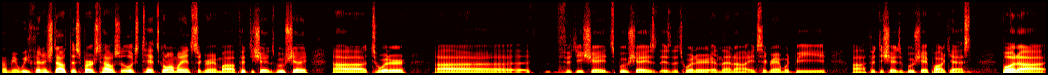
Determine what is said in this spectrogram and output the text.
I mean, we finished out this first house. It looks tits. Go on my Instagram, uh, Fifty Shades Boucher, uh, Twitter, uh, Fifty Shades Boucher is, is the Twitter, and then uh, Instagram would be uh, Fifty Shades of Boucher podcast. But uh,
